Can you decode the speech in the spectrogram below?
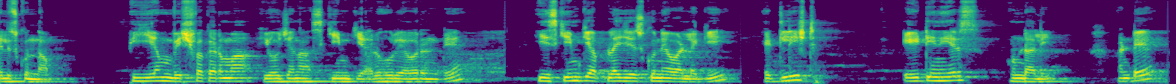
తెలుసుకుందాం. పిఎం విశ్వకర్మ యోజన స్కీమ్కి అర్హులు ఎవరంటే ఈ స్కీమ్కి అప్లై చేసుకునే వాళ్ళకి అట్లీస్ట్ ఎయిటీన్ ఇయర్స్ ఉండాలి. అంటే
